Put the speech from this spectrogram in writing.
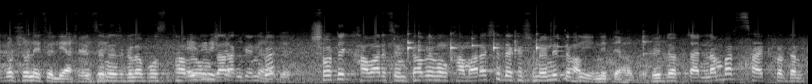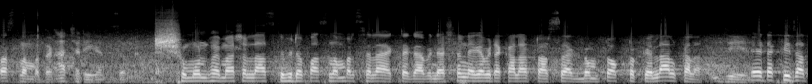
আকর্ষণে চলে এই আসছে জিনিসগুলো বুঝতে হবে যারা কিনবে সঠিক খাবার চিনতে হবে এবং খামার এসে দেখে শুনে নিতে হবে। নিতে হবে। ভিডিওর চার নাম্বার সাইড করে দেন পাঁচ নাম্বার আচ্ছা ঠিক আছে সুমন ভাই মাসাল্লাহ আজকে ভিডিও পাঁচ নাম্বার ছেলে একটা গাবিন আসলেন এই গাবিটা কালারটা আসছে একদম টকটকে লাল কালার জি। এটা কি জাত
